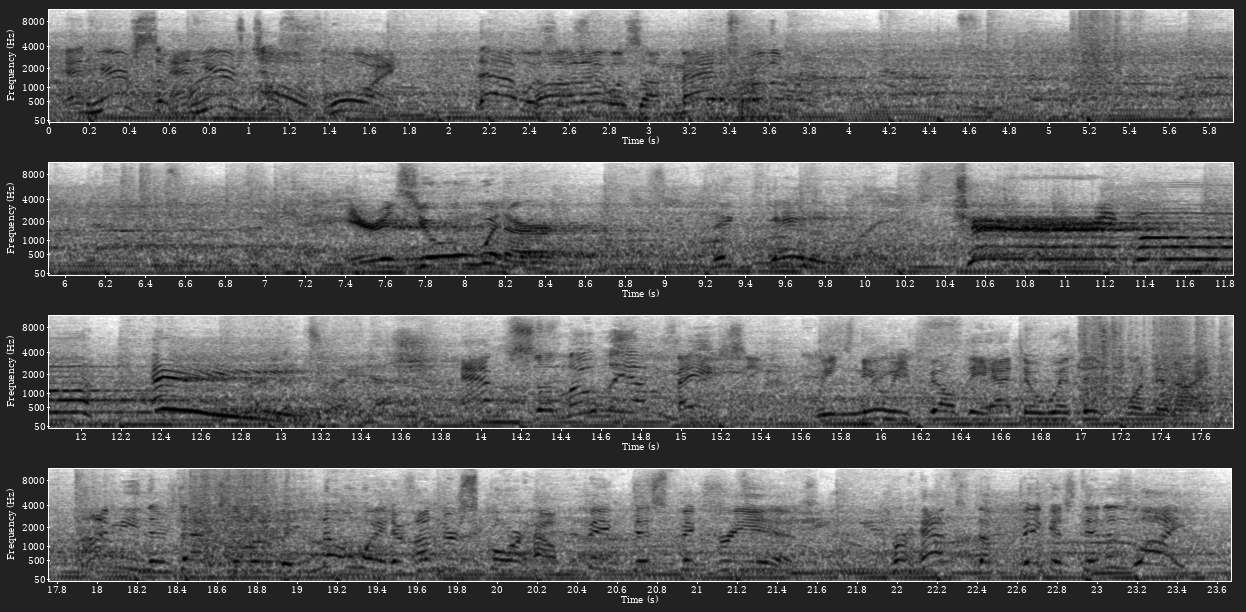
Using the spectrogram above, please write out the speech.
And And here's some. And here's just. Oh boy, that was Oh, a, that was a match for the. Here is your winner, the game Triple H. absolutely amazing. We knew he felt he had to win this one tonight. I mean, there's absolutely no way to underscore how big this victory is. Perhaps the biggest in his life.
